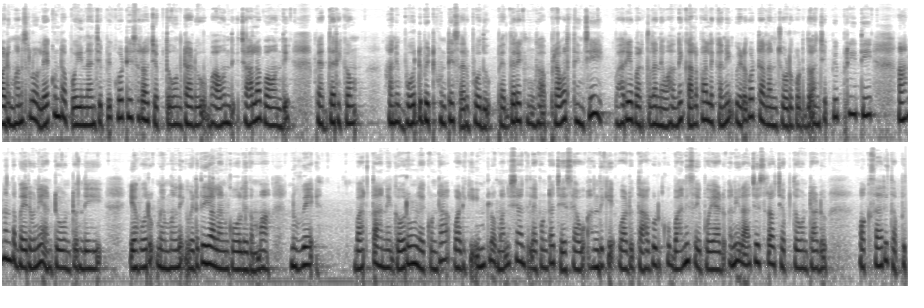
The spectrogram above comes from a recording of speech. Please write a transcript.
వాడి మనసులో లేకుండా పోయిందని చెప్పి కోటేశ్వరరావు చెప్తూ ఉంటాడు. బాగుంది చాలా బాగుంది పెద్దరికం అని బోర్డు పెట్టుకుంటే సరిపోదు. పెద్దరికంగా ప్రవర్తించి భార్యాభర్తలనే వాళ్ళని కలపాలి కానీ విడగొట్టాలని చూడకూడదు అని చెప్పి ప్రీతి ఆనంద భైరవిని అంటూ ఉంటుంది. ఎవరు మిమ్మల్ని విడదీయాలనుకోలేదమ్మా. నువ్వే భర్త అనే గౌరవం లేకుండా వాడికి ఇంట్లో మనశ్శాంతి లేకుండా చేశావు. అందుకే వాడు తాగుడుకు బానిసైపోయాడు అని రాజేశ్వరరావు చెప్తూ ఉంటాడు. ఒకసారి తప్పు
